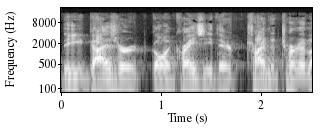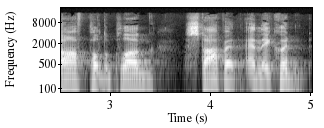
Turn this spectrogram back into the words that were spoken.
The guys are going crazy. They're trying to turn it off, pull the plug, stop it, and they couldn't.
